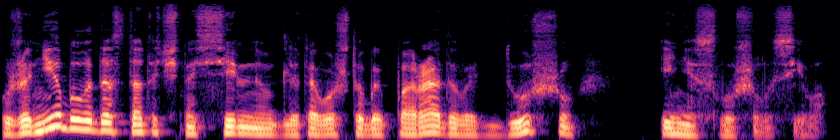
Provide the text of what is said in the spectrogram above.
уже не было достаточно сильным для того, чтобы порадовать душу, и не слушалось его.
